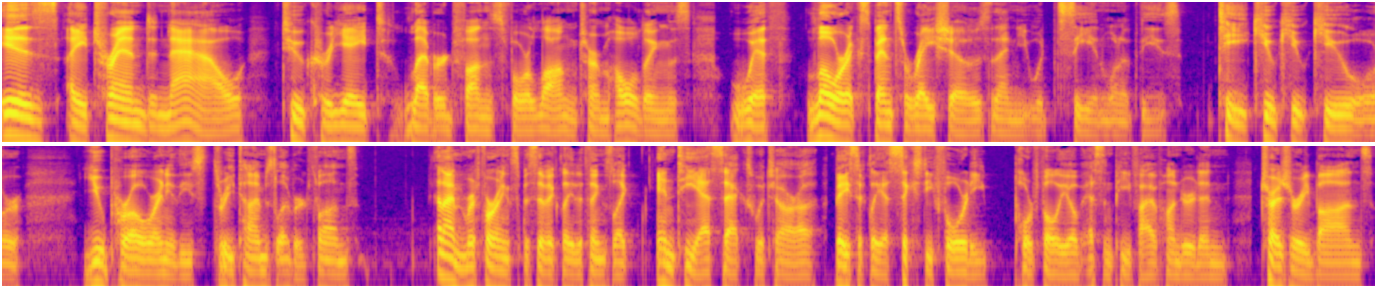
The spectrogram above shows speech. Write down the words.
is a trend now to create levered funds for long term holdings with lower expense ratios than you would see in one of these TQQQ or UPRO or any of these three times levered funds. And I'm referring specifically to things like NTSX, which are a, basically a 60-40 portfolio of S&P 500 and treasury bonds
